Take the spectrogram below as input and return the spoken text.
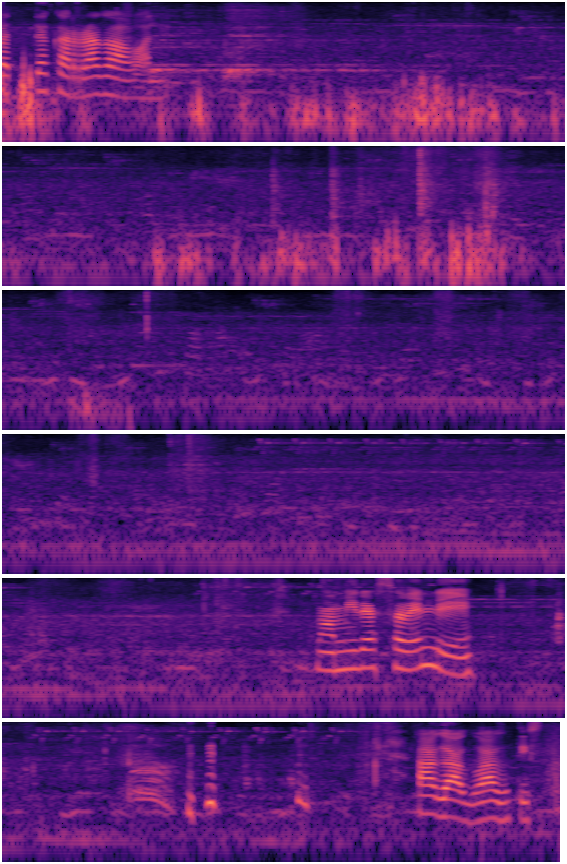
పెద్ద కర్ర కావాలి. మా మీద ఆగు ఆగు ఆగు తీస్తా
